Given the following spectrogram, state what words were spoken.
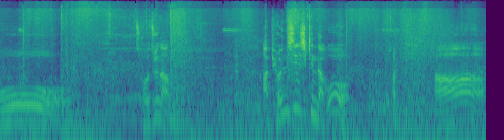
오. 저주나무. 아 변신시킨다고? 아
